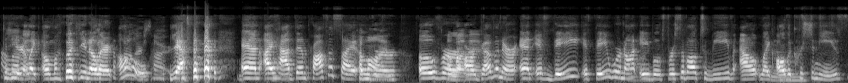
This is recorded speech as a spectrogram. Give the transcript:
could hear it. like almost like, you know, What's like, oh, yeah. and I mm-hmm. had them prophesy Come over I over our it. governor. And if they if they were not mm-hmm. able, first of all, to leave out like all the mm-hmm. Christianese,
